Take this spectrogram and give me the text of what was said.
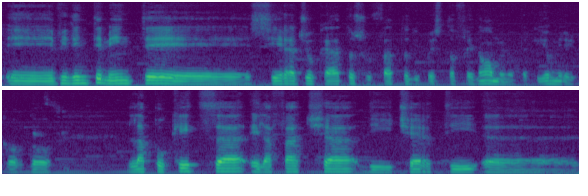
evidentemente si era giocato sul fatto di questo fenomeno perché io mi ricordo la pochezza e la faccia di certi eh,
